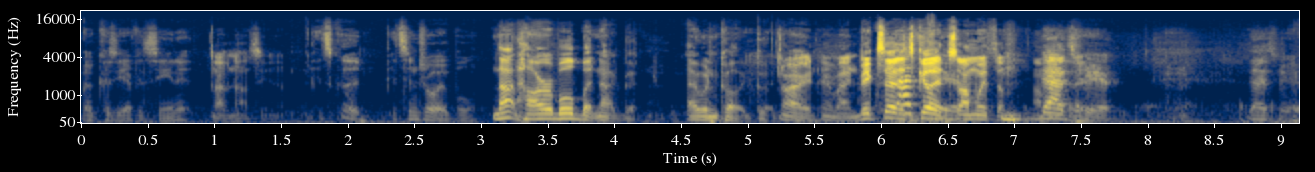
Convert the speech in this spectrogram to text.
Because you haven't seen it. I've not seen it. It's good. It's enjoyable. Not horrible, but not good. I wouldn't call it good. All right, never mind. Vic said That's it's good, fair. so I'm with him. I'm That's with him. fair. That's fair.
